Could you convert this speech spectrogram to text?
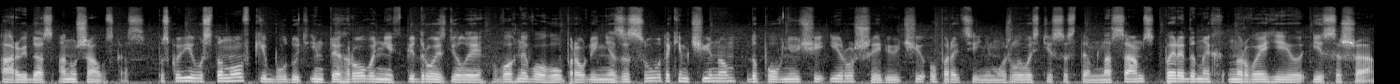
Арвідас Анушаускас. Пускові установки будуть інтегровані в підрозділи вогневого управління ЗСУ, таким чином доповнюючи і розширюючи операційні можливості систем NASAMS, переданих Норвегією і США.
